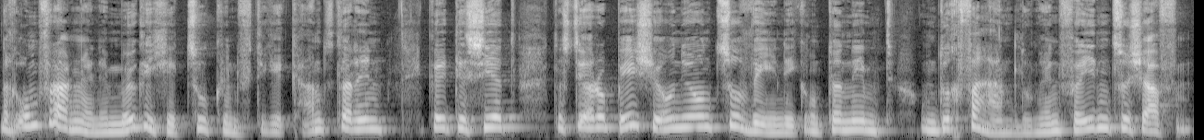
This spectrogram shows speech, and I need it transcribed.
nach Umfragen eine mögliche zukünftige Kanzlerin, kritisiert, dass die Europäische Union zu wenig unternimmt, um durch Verhandlungen Frieden zu schaffen.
